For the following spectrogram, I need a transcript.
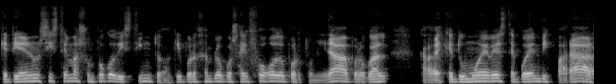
que tienen un sistema un poco distinto. Aquí, por ejemplo, pues hay fuego de oportunidad, por lo cual cada vez que tú mueves te pueden disparar.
